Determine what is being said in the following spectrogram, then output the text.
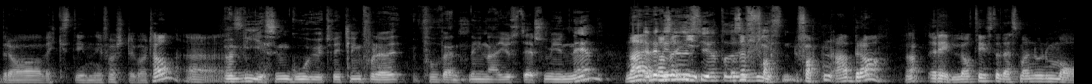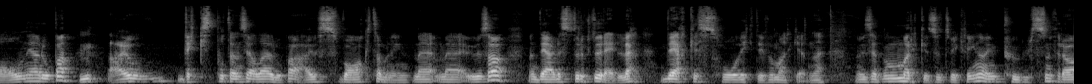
bra vekst inn i første kvartal. Men viser en god utvikling fordi forventningene er justert så mye ned? Nei, altså, du si altså farten, farten, er bra ja. relativt til det som er normalen i Europa. Mm. Det er jo Vekstpotensialet i Europa er jo svakt sammenlignet med, med, USA, men det er det strukturelle. Det er ikke så viktig for markedene. Når vi ser på markedsutviklingen og impulsen fra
